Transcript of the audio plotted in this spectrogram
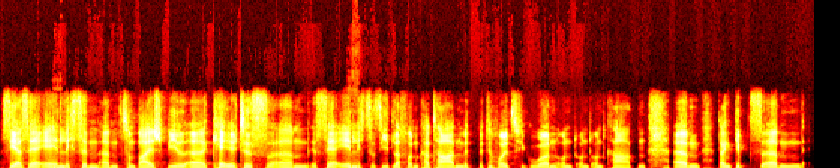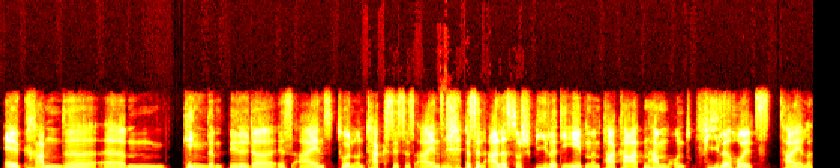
sehr, sehr hm. ähnlich sind. Ähm, zum Beispiel äh, Keltis ähm, ist sehr hm. ähnlich hm. zu Siedler von Katan mit, mit den Holzfiguren und, und, und Karten. Ähm, dann gibt es ähm, El Grande, ähm, Kingdom Builder ist eins, Turn und Taxis ist eins. Mhm. Das sind alles so Spiele, die eben ein paar Karten haben und viele Holzteile.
